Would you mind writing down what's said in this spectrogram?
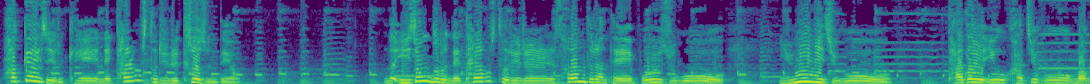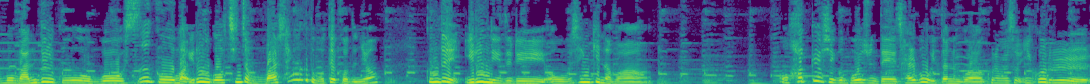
학교에서 이렇게 내 탈북 스토리를 틀어준대요. 나 이 정도로 내 탈북 스토리를 사람들한테 보여주고 유명해지고 다들 이거 가지고 막 뭐 만들고 뭐 쓰고 막 이런 거 진짜 말 생각도 못 했거든요. 근데 이런 일들이 어, 생기나 봐. 어, 학교에서 이거 보여준대. 잘 보고 있다는 거야. 그러면서 이거를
